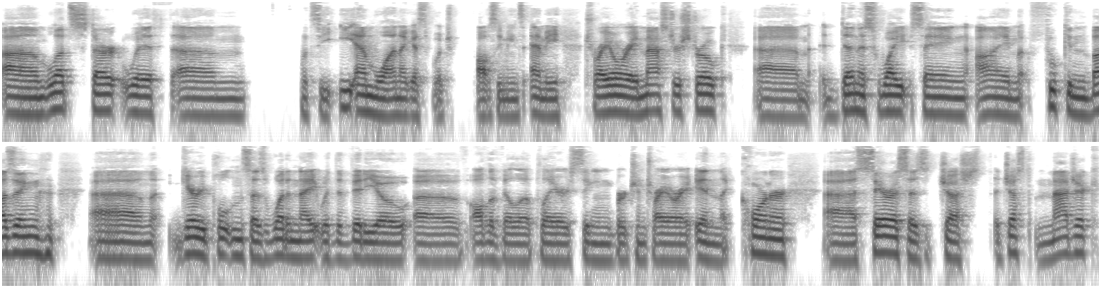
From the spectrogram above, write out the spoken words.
Um, let's start with um, let's see, EM1, I guess, which obviously means Emmy. Traore Masterstroke. Um, Dennis White saying, I'm fucking buzzing. Um, Gary Poulton says, what a night with the video of all the Villa players singing Bertrand Traore in the corner. Uh, Sarah says, just, just magic.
